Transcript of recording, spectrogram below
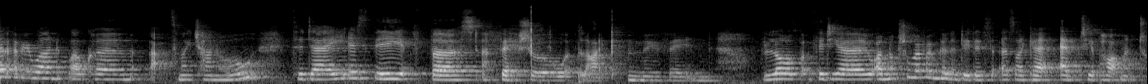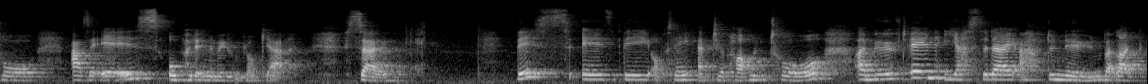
Hello everyone, welcome back to my channel. Today is the first official like moving vlog video. I'm not sure whether I'm going to do this as like an empty apartment tour as it is or put it in a moving vlog yet. So this is the obviously empty apartment tour. I moved in yesterday afternoon, but like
